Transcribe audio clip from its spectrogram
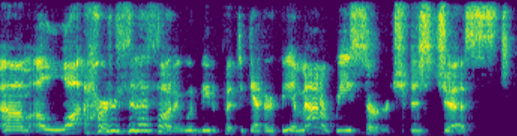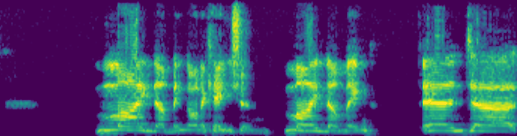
Um, a lot harder than I thought it would be to put together. The amount of research is just mind numbing on occasion, mind numbing. And uh,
